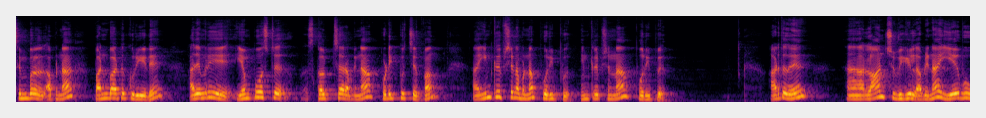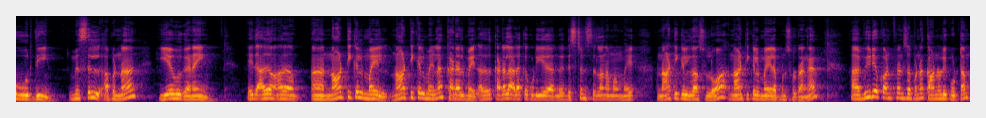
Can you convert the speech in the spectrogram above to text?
சிம்பிள் அப்படின்னா பண்பாட்டு குறியீடு. அதே மாதிரி ஸ்கல்ப்சர் அப்படின்னா புடைப்பு சிற்பம். இன்கிரிப்ஷன் அப்படின்னா பொறிப்பு. இன்கிரிப்ஷன்னா பொறிப்பு. அடுத்தது லான்ச் விகில் அப்படின்னா ஏவு ஊர்தி மிசில் அப்படின்னா ஏவுகணை. இது அது நாட்டிக்கல் மைல் நாட்டிக்கல் மைல்னால் கடல் மைல் அதாவது கடலை அளக்கக்கூடிய அந்த டிஸ்டன்ஸ் எல்லாம் நம்ம மை நாட்டிக்கல் தான் சொல்லுவோம். நாட்டிக்கல் மைல் அப்படின்னு சொல்கிறாங்க வீடியோ கான்ஃபரன்ஸ் அப்படின்னா காணொலி கூட்டம்.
